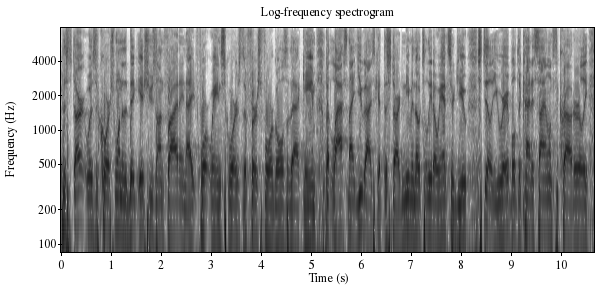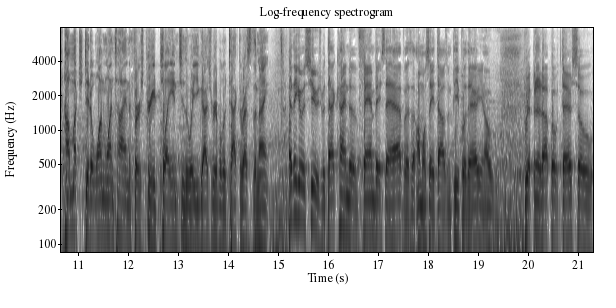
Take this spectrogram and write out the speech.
The start was, of course, one of the big issues on Friday night. Fort Wayne scores the first four goals of that game, but last night you guys get the start. And even though Toledo answered you, still you were able to kind of silence the crowd early. How much did a 1 1 tie in the first period play into the way you guys were able to attack the rest of the night? I think it was huge with that kind of fan base they have, with almost 8,000 people there, you know, ripping it up out there. So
